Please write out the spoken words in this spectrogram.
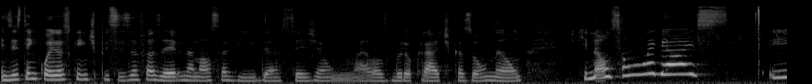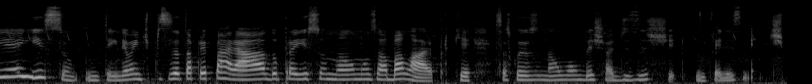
existem coisas que a gente precisa fazer na nossa vida, sejam elas burocráticas ou não, que não são legais. E é isso, entendeu? A gente precisa estar preparado para isso não nos abalar, porque essas coisas não vão deixar de existir, infelizmente.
